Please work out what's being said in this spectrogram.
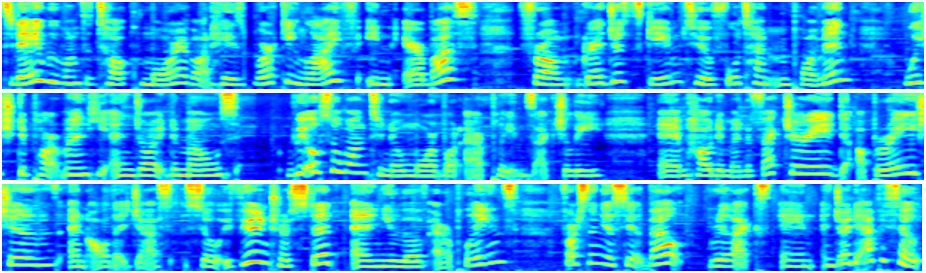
Today, we want to talk more about his working life in Airbus from graduate scheme to full time employment, which department he enjoyed the most. We also want to know more about airplanes actually, and how they manufacture it, the operations, and all that jazz. So, if you're interested and you love airplanes, fasten your seatbelt, relax, and enjoy the episode.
